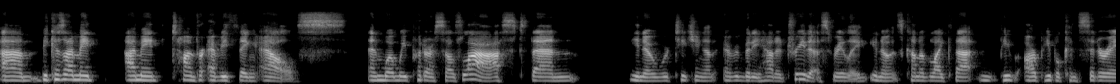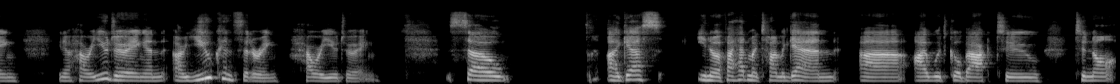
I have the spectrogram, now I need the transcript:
Um, because I made I made time for everything else. And when we put ourselves last, then you know we're teaching everybody how to treat us really you know it's kind of like that people are people considering you know how are you doing and are you considering how are you doing so i guess you know if i had my time again uh, I would go back to to not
